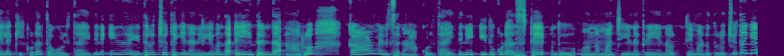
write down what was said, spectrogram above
ಏಲಕ್ಕಿ ಕೂಡ ತೊಗೊಳ್ತಾ ಇದ್ದೀನಿ. ಇನ್ನು ಇದರ ಜೊತೆಗೆ ನಾನಿಲ್ಲಿ ಒಂದು ಐದರಿಂದ ಆರು ಕಾಳು ಮೆಣಸನ್ನು ಹಾಕ್ಕೊಳ್ತಾ ಇದ್ದೀನಿ. ಇದು ಕೂಡ ಅಷ್ಟೇ ಒಂದು ನಮ್ಮ ಜೀರ್ಣಕ್ರಿಯೆಯನ್ನು ವೃದ್ಧಿ ಮಾಡೋದ್ರ ಜೊತೆಗೆ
